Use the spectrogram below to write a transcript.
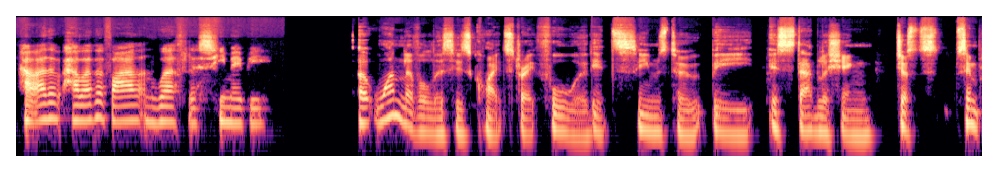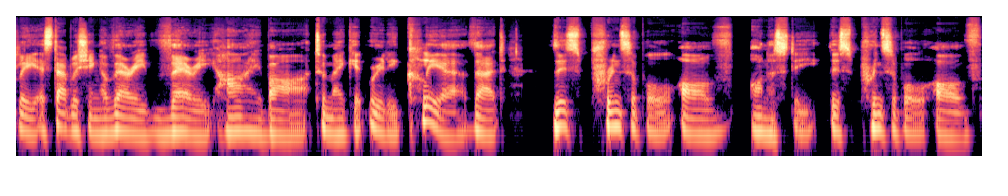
however, however vile and worthless he may be. At one level, this is quite straightforward. It seems to be establishing, just simply establishing a very, very high bar to make it really clear that this principle of honesty, this principle of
